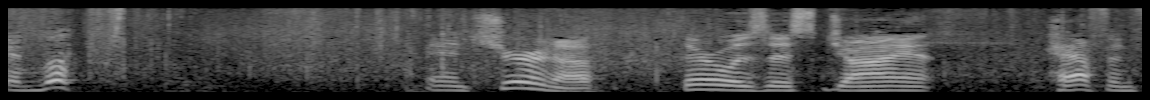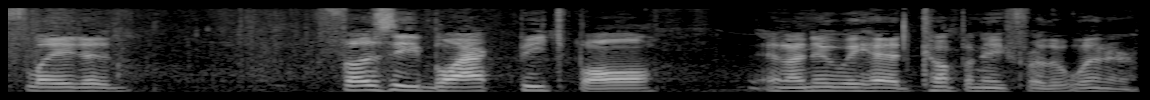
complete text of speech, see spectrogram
and looked, and sure enough, there was this giant, half inflated, fuzzy black beach ball, and I knew we had company for the winter.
